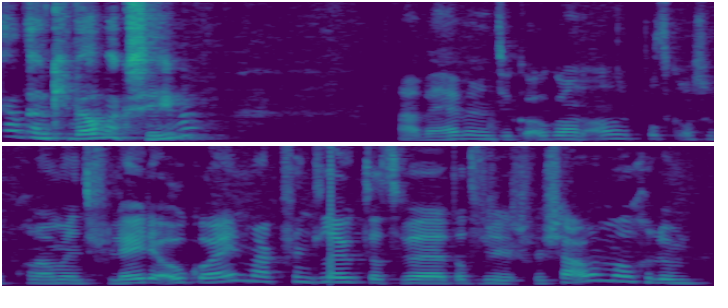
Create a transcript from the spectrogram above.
Ja, dankjewel Maxime. Nou, we hebben natuurlijk ook al een andere podcast opgenomen in het verleden, ook al een. Maar ik vind het leuk dat we, dat we dit weer samen mogen doen.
